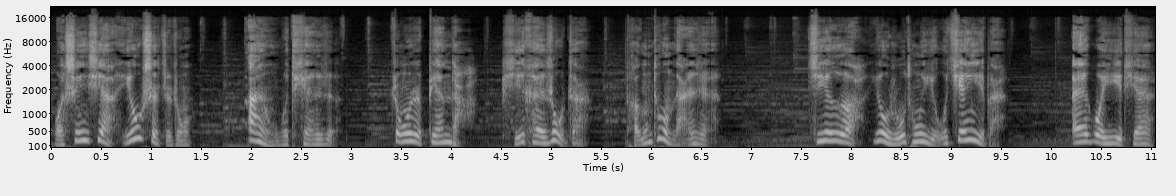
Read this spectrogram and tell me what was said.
我深陷忧世之中，暗无天日，终日鞭打。”皮开肉绽，疼痛难忍，饥饿又如同油煎一般，挨过一天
